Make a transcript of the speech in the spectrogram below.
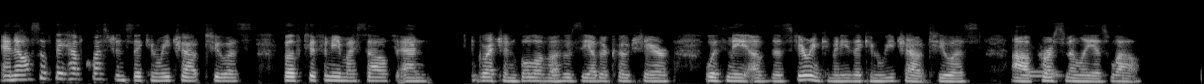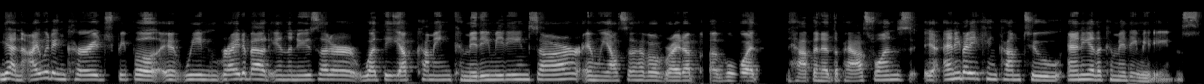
And also, if they have questions, they can reach out to us, both Tiffany, myself, and Gretchen Bulova, who's the other co-chair with me of the steering committee, they can reach out to us uh, personally as well. Yeah, and I would encourage people. We write about in the newsletter what the upcoming committee meetings are, and we also have a write up of what happen at the past ones anybody can come to any of the committee meetings.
